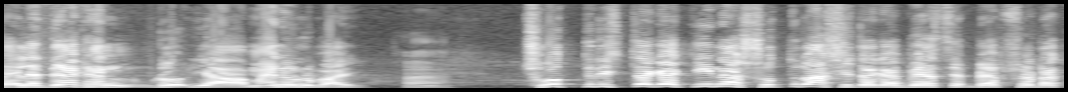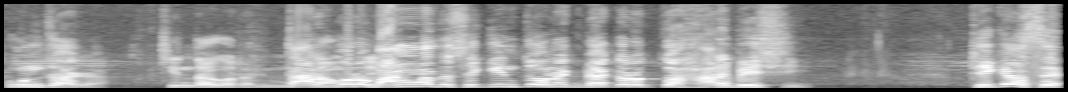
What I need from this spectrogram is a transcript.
তাইলে দেখেন ইয়া মাইনুল ভাই হ্যাঁ। ছত্রিশ টাকা কিনা সত্তর আশি টাকা বেচে ব্যবসাটা কোন জায়গা? চিন্তা করেন তারপরও বাংলাদেশে কিন্তু অনেক বেকারত্ব হার বেশি। ঠিক আছে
